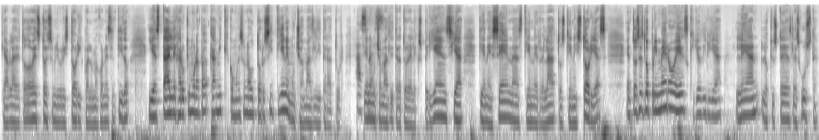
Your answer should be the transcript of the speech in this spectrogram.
que habla de todo esto, es un libro histórico a lo mejor en ese sentido. Y está el de Haruki Murakami, que como es un autor, sí tiene mucha más literatura. tiene mucho más literatura de la experiencia, tiene escenas, tiene relatos, tiene historias. Entonces, lo primero es que yo diría, lean lo que a ustedes les gusta.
